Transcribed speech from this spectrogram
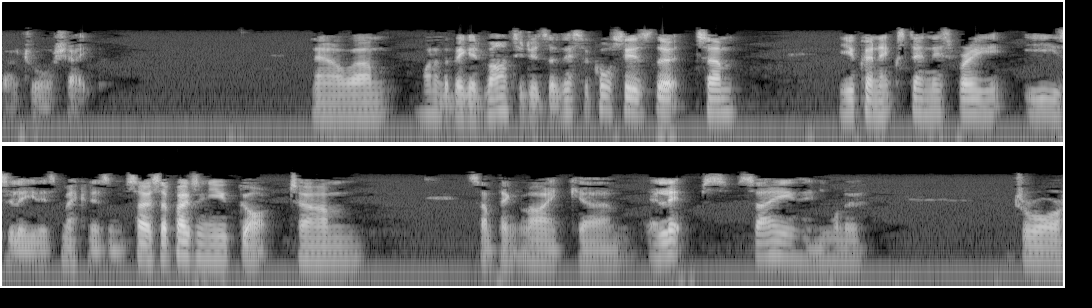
by draw shape now um, one of the big advantages of this of course is that um, you can extend this very easily this mechanism so supposing you've got um, something like um, ellipse, say, and you want to draw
